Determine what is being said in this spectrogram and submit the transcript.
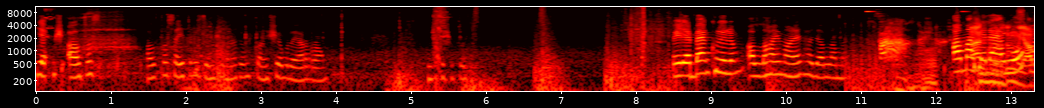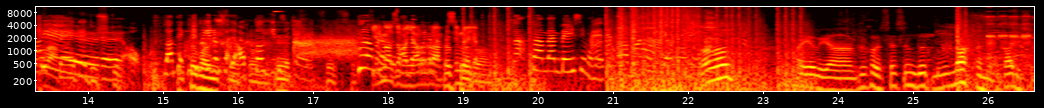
Yetmiş alfa alfa sayfını izlemiş amına koyayım konuşuyor burada yarram. Beyler ben kuruyorum. Allah'a emanet. Hadi Allah'a emanet. Ama Ben gelen kurdum yok ki. B'de düştü. Lan tek başıma giriyorum sadece. Aptal geri zekalı. Kur amına Girme o zaman yarram bizimle gel. Tamam ben. Abi, yapamıyorum. Lan. Hayır ya. Gıkol sesini duymak da ne kardeşim.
